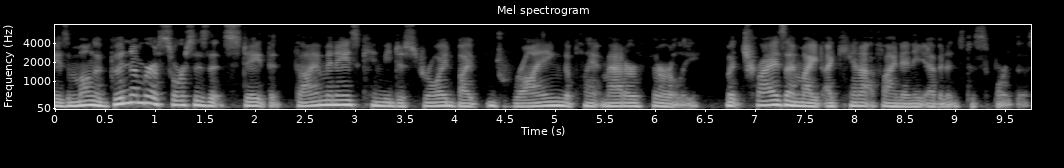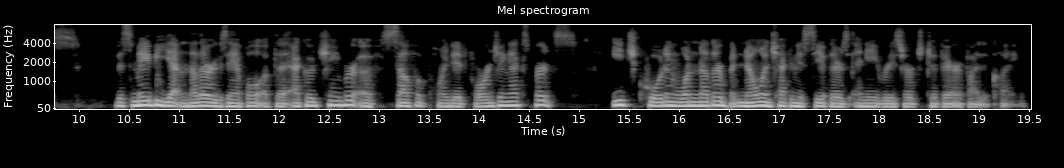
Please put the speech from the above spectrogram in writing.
is among a good number of sources that state that thiaminase can be destroyed by drying the plant matter thoroughly but try as I might, I cannot find any evidence to support this. This may be yet another example of the echo chamber of self appointed foraging experts, each quoting one another, but no one checking to see if there's any research to verify the claim.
